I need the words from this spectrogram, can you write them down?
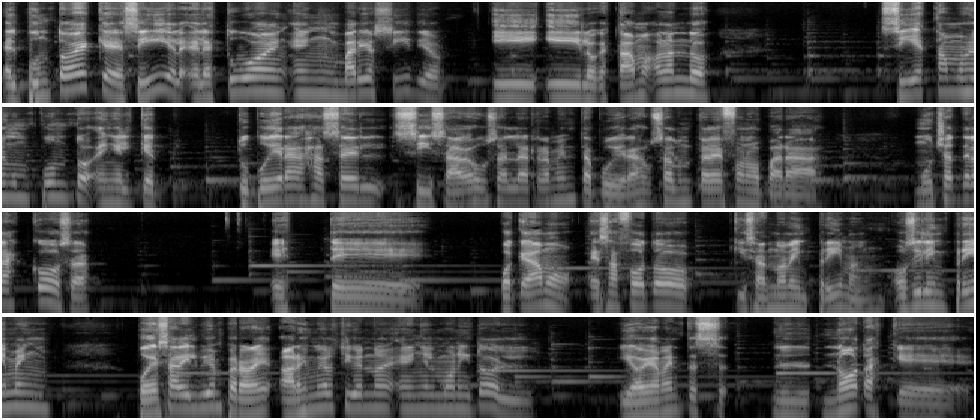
El punto es que sí, él, él estuvo en, en varios sitios y, y lo que estábamos hablando, sí estamos en un punto en el que tú pudieras hacer, si sabes usar la herramienta, pudieras usar un teléfono para muchas de las cosas. Este, porque vamos, esa foto quizás no la impriman. O si la imprimen, puede salir bien, pero ahora, ahora mismo lo estoy viendo en el monitor y obviamente notas que,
